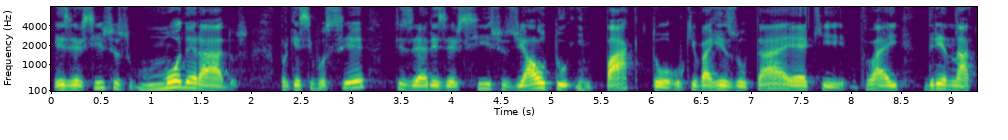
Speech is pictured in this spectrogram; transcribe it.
exercícios moderados. Porque se você fizer exercícios de alto impacto, o que vai resultar é que vai drenar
